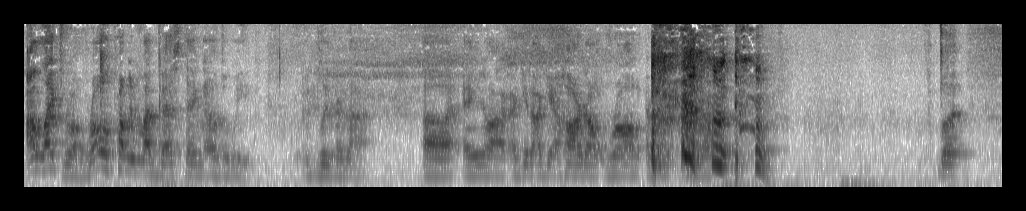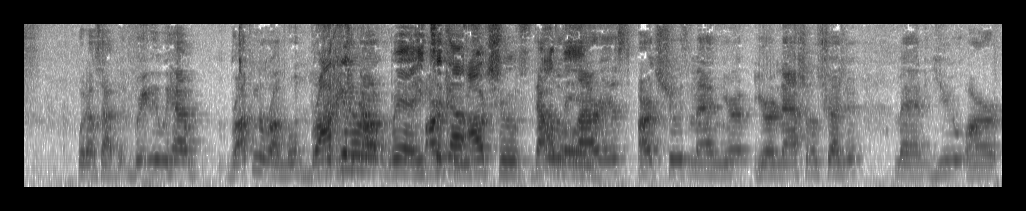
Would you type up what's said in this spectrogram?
I liked Raw. Raw was probably my best thing of the week, believe it or not. Uh, and you know, I, I get I get hard on Raw. Every, you know. but what else happened? We have Brock in the Rumble. Brock in the Rumble, yeah, he took out R-Truth. That I was mean- hilarious. R-Truth, man, you're you're a national treasure, man. You are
